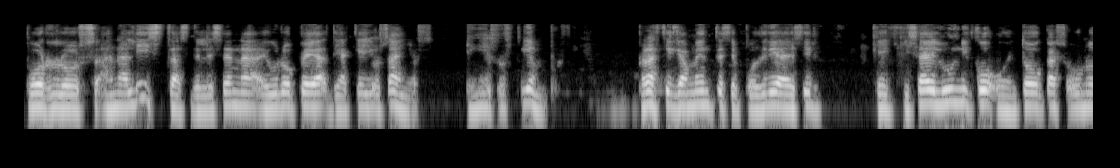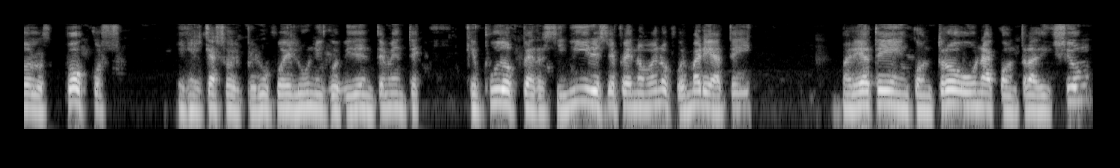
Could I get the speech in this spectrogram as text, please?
por los analistas de la escena europea de aquellos años, en esos tiempos. Prácticamente se podría decir que quizá el único, o en todo caso uno de los pocos, en el caso del Perú fue el único evidentemente, que pudo percibir ese fenómeno fue Mariátegui, Mariátegui encontró una contradicción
